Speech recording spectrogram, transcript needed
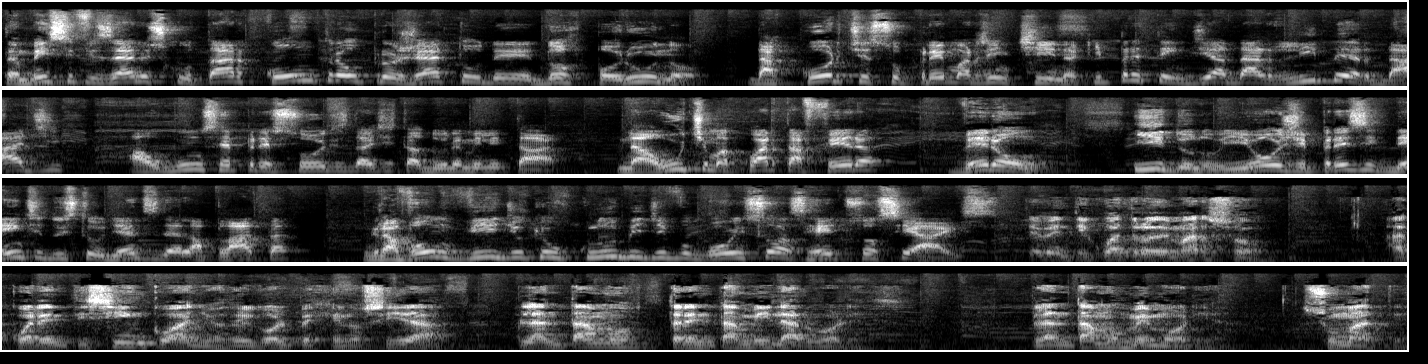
também se fizeram escutar contra o projeto de Dor por Uno da Corte Suprema Argentina, que pretendia dar liberdade a alguns repressores da ditadura militar. Na última quarta-feira, Verón, ídolo e hoje presidente do Estudiantes de La Plata, gravou um vídeo que o clube divulgou em suas redes sociais. Este 24 de março, a 45 anos do golpe genocida, plantamos 30.000 árboles. Plantamos memória. Sumate.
